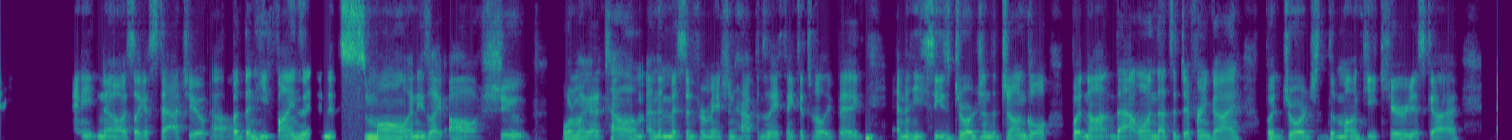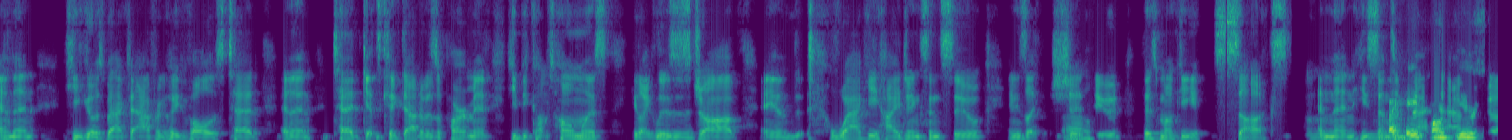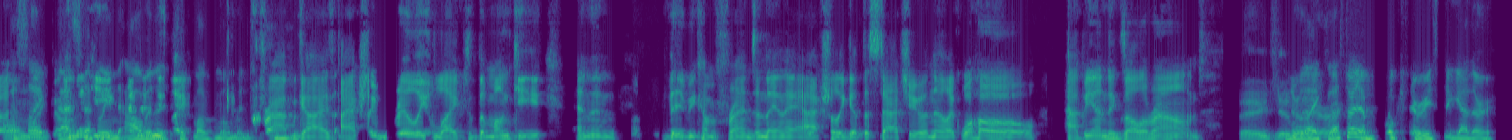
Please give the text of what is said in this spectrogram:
and he no, it's like a statue. Oh. But then he finds it and it's small and he's like, "Oh shoot, what am I going to tell him? And then misinformation happens. They think it's really big. And then he sees George in the jungle, but not that one. That's a different guy, but George, the monkey, curious guy. And then he goes back to Africa. He follows Ted. And then Ted gets kicked out of his apartment. He becomes homeless. He like loses his job and wacky hijinks ensue. And he's like, shit, Wow. dude, this monkey sucks. And then he sends I him hate back to monkeys. Africa. That's Oh my like God. that's And then definitely he- an and then Alvin and he's like, Chipmunk moment. crap guys i actually really liked the monkey and then they become friends and then they actually get the statue and they're like whoa happy endings all around Very And they're like, let's write a book series together.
